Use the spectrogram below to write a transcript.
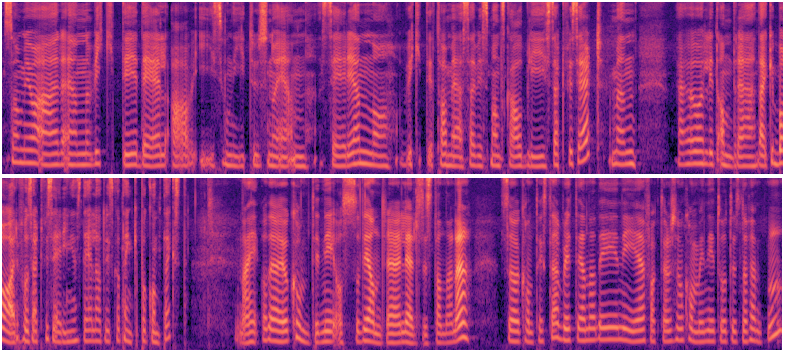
som jo er en viktig del av ISO 9001-serien, og viktig å ta med seg hvis man skal bli sertifisert. Men det er jo litt andre Det er ikke bare for sertifiseringens del at vi skal tenke på kontekst. Nei, og det har jo kommet inn i også de andre ledelsesstandardene. Så kontekst har blitt en av de nye faktorene som kom inn i 2015.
